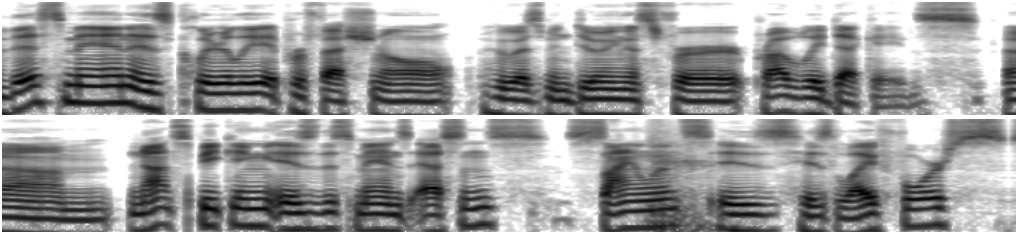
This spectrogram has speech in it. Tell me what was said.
This man is clearly a professional who has been doing this for probably decades. Um, not speaking is this man's essence. Silence is his life force.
